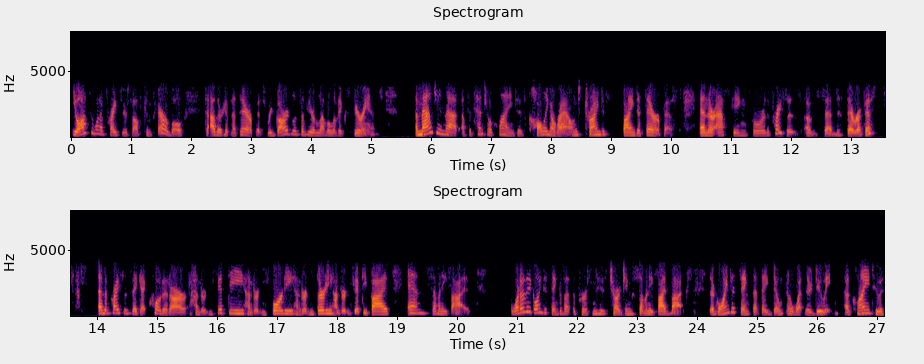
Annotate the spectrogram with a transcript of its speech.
You also want to price yourself comparable to other hypnotherapists, regardless of your level of experience. Imagine that a potential client is calling around trying to find a therapist, and they're asking for the prices of said therapists. And the prices they get quoted are 150, 140, 130, 155, and 75 what are they going to think about the person who's charging 75 bucks? They're going to think that they don't know what they're doing. A client who is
